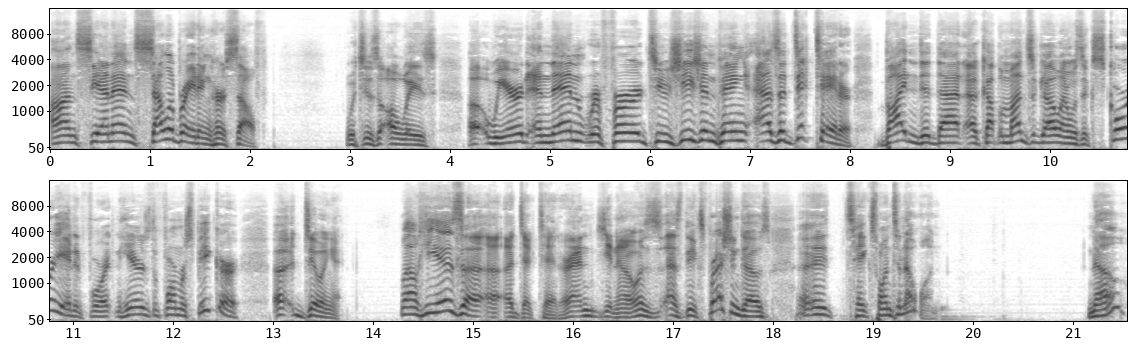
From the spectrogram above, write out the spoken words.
on CNN celebrating herself, which is always uh, weird. And then referred to Xi Jinping as a dictator. Biden did that a couple months ago and was excoriated for it, and here's the former speaker uh, doing it. Well, he is a, a, dictator, and you know, as as the expression goes, uh, it takes one to know one. No?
